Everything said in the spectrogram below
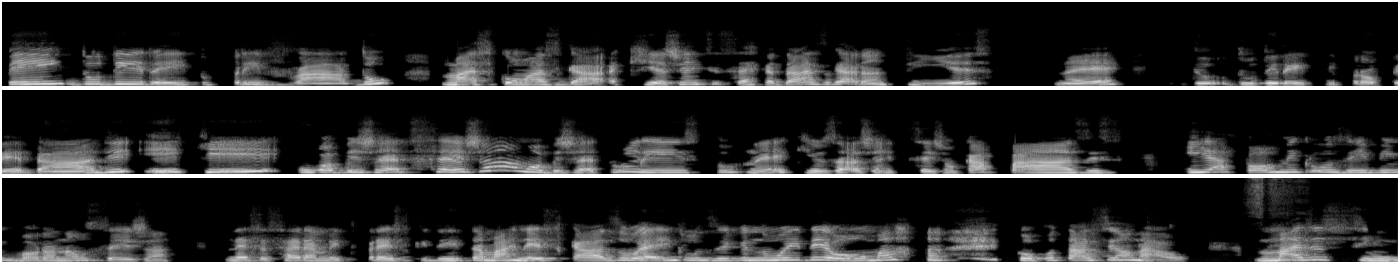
bem do direito privado, mas com as que a gente cerca das garantias, né? Do, do, direito de propriedade e que o objeto seja um objeto lícito, né, que os agentes sejam capazes e a forma, inclusive, embora não seja necessariamente prescrita, mas nesse caso é, inclusive, no idioma computacional. Sim. Mas, assim,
